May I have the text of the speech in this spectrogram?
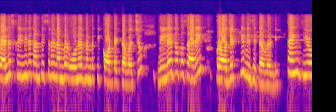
పైన స్క్రీన్ మీద కనిపిస్తున్న నంబర్ ఓనర్ నంబర్కి కాంటాక్ట్ అవ్వచ్చు. వీలైతే ఒకసారి ప్రాజెక్ట్కి విజిట్ అవ్వండి. థ్యాంక్ యూ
